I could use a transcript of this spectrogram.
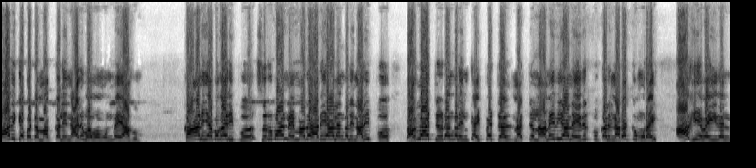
பாதிக்கப்பட்ட மக்களின் அனுபவம் உண்மையாகும். காணி அபகரிப்பு சிறுபான்மை மத அடையாளங்களின் அழிப்பு வரலாற்று இடங்களின் கைப்பற்றல் மற்றும் அமைதியான எதிர்ப்புகளின் அடக்குமுறை ஆகியவை இதன்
